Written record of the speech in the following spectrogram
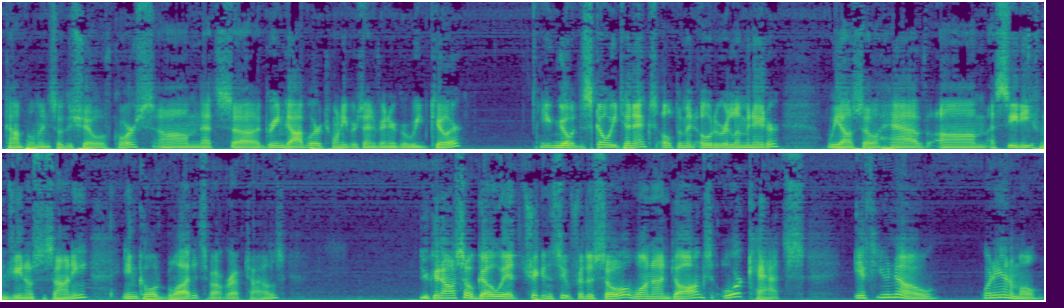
Compliments of the show, of course. Um, that's uh, Green Gobbler, 20% vinegar weed killer. You can go with the SCOE 10X Ultimate Odor Eliminator. We also have um, a CD from Gino Sassani, In Cold Blood. It's about reptiles. You could also go with Chicken Soup for the Soul, one on dogs or cats, if you know what animal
